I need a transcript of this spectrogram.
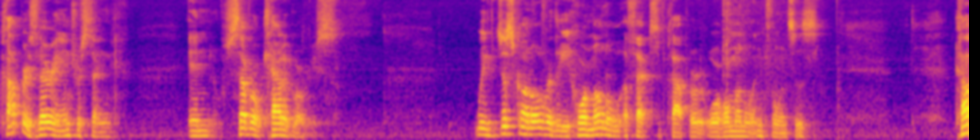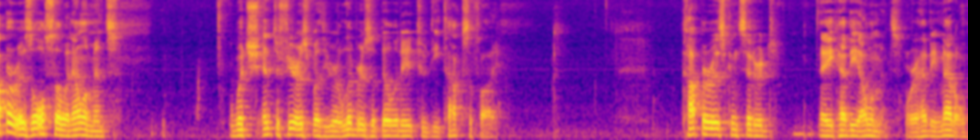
copper is very interesting in several categories. We've just gone over the hormonal effects of copper or hormonal influences. Copper is also an element which interferes with your liver's ability to detoxify. Copper is considered a heavy element or a heavy metal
